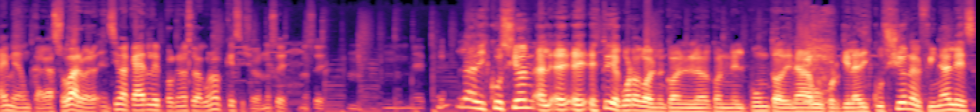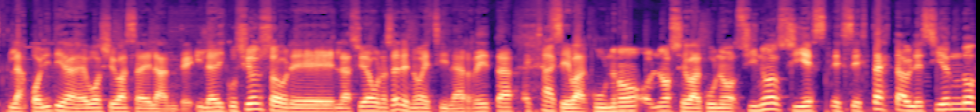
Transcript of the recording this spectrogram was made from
ahí me da un cagazo bárbaro. Encima caerle porque no se vacunó, qué sé yo, no sé, no sé. Mm, La discusión, eh, eh, estoy de acuerdo con, con lo- con el punto de Nabu, porque la discusión al final es las políticas que vos llevas adelante. Y la discusión sobre la ciudad de Buenos Aires no es si la reta se vacunó o no se vacunó, sino si es, se está estableciendo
